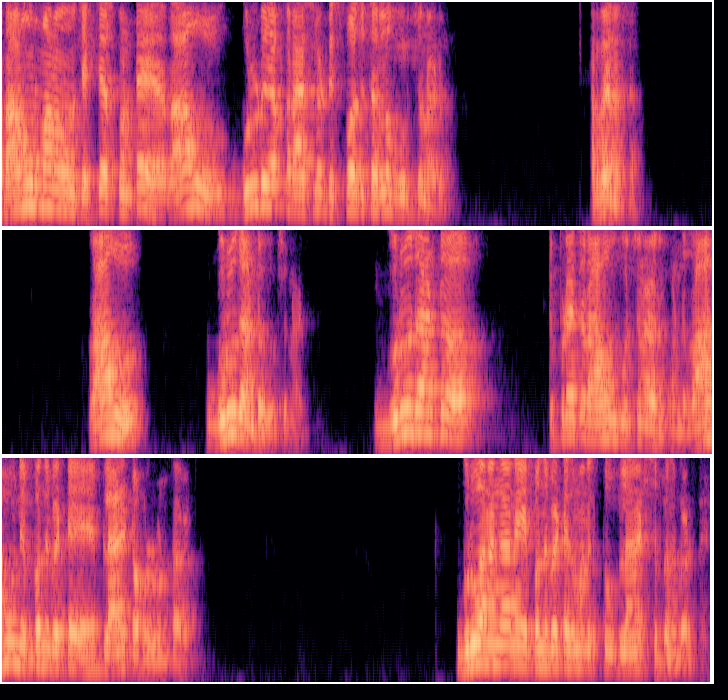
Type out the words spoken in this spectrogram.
రాహుని మనం చెక్ చేసుకుంటే రాహు గురుడు యొక్క రాశిలో డిస్పాజిటర్లో కూర్చున్నాడు. అర్థమైనా సార్? రాహు గురువు దాంట్లో కూర్చున్నాడు. గురువు దాంట్లో ఎప్పుడైతే రాహు కూర్చున్నాడు అనుకోండి రాహుని ఇబ్బంది పెట్టే ప్లానెట్ ఒకళ్ళు ఉంటారు. గురువు అనగానే ఇబ్బంది పెట్టేది మనకి టూ ప్లానెట్స్ ఇబ్బంది పెడతాయి.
